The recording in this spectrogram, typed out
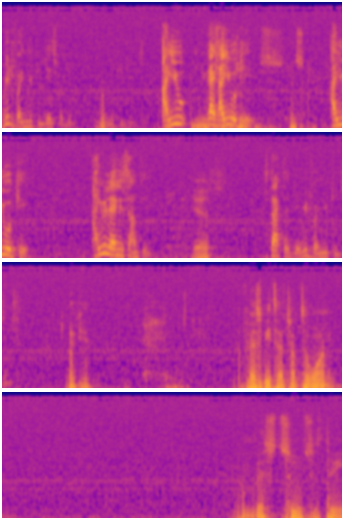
Read for New King James for them. Read for New King James. Are you, New guys, are you okay? James. Yes, good. Are you okay? Are you learning something? Yes. Start again. Read for New King James. Okay. First Peter chapter 1 from verse 2 to 3.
